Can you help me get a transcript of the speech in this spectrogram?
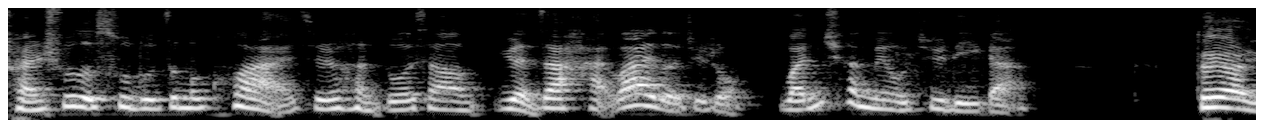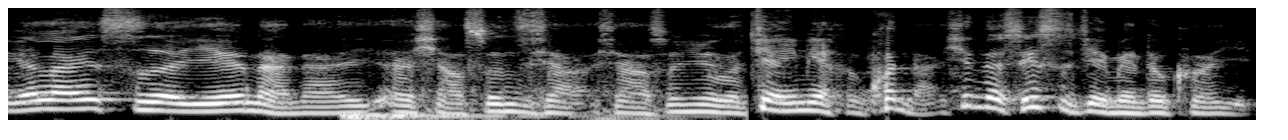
传输的速度这么快，其实很多像远在海外的这种完全没有距离感。对啊，原来是爷爷奶奶呃想孙子想想孙女了见一面很困难，现在随时见面都可以。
